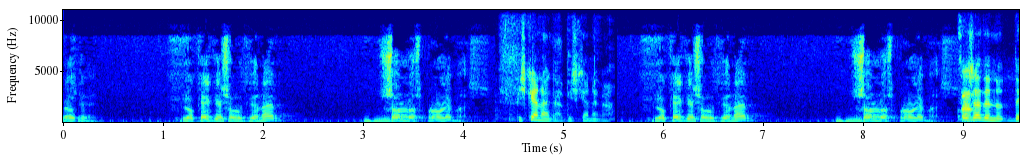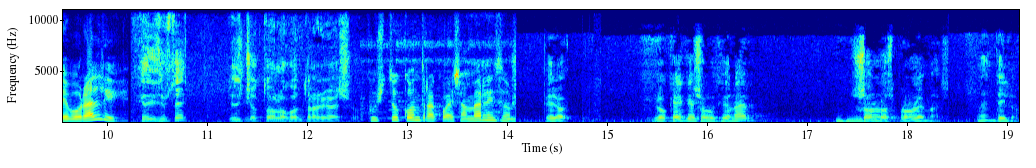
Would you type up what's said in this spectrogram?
Pregúnteme. Lo que hay que solucionar son los problemas. Pixkanaka, pixkanaka. Lo que hay que solucionar son los problemas. Zer esaten dut, deboraldi? ¿Qué dice usted? Yo he dicho todo lo contrario a eso. Justu kontrakoa esan behar nizun. Pero lo que hay que solucionar son los problemas. Dilo.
